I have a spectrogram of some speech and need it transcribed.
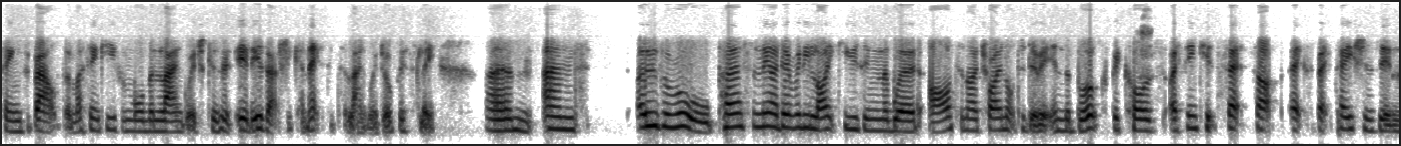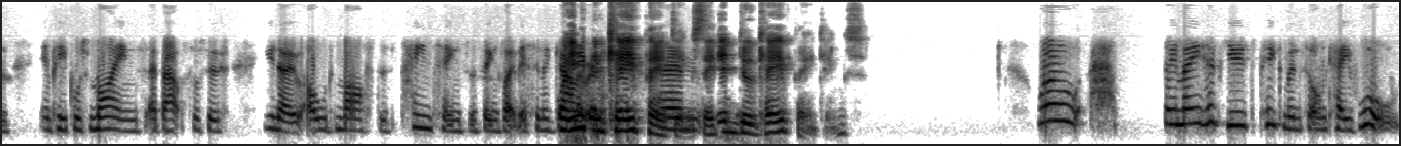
things about them. I think even more than language, because it, it is actually connected to language, obviously. Um, and overall, personally, I don't really like using the word art, and I try not to do it in the book because I think it sets up expectations in in people's minds about sort of you know old masters' paintings and things like this in a gallery. Well, even cave paintings. Um, they didn't do cave paintings. Well, they may have used pigments on cave walls,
